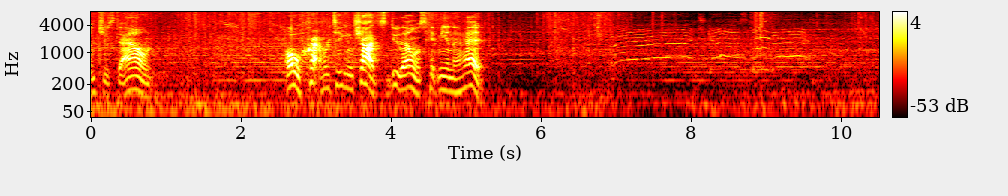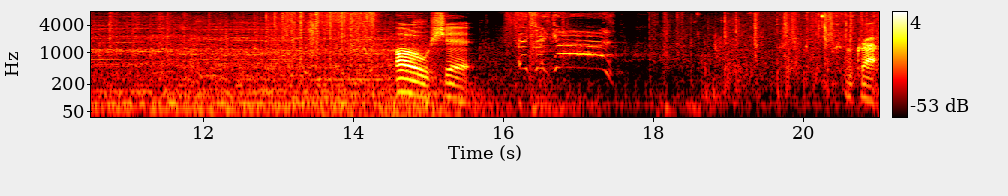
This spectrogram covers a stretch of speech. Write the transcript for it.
Finch is down. Oh crap, we're taking shots. Dude, that almost hit me in the head. Oh shit. Oh crap.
